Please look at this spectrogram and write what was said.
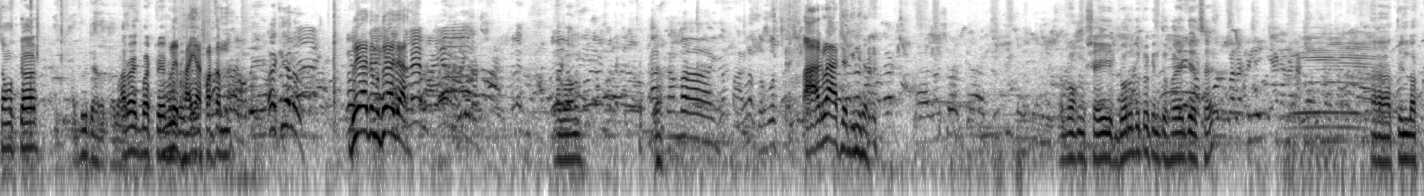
চমৎকার। আরও একবার ট্রেন ওরে ভাই আর পারতাম না। দুই হাজার দুই হাজার। এবং পাগলা আছে জিনিস এবং সেই গরু দুটো কিন্তু হয়ে গিয়েছে। তিন লক্ষ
